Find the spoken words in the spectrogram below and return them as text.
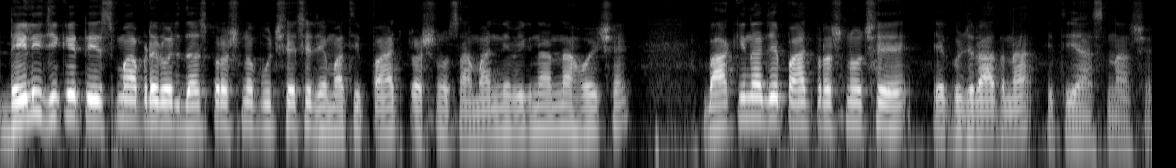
ડેઇલી જીકે ટેસ્ટમાં આપણે રોજ દસ પ્રશ્નો પૂછીએ છીએ, જેમાંથી પાંચ પ્રશ્નો સામાન્ય વિજ્ઞાનના હોય છે. બાકીના જે પાંચ પ્રશ્નો છે, એ ગુજરાતના ઇતિહાસના છે.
